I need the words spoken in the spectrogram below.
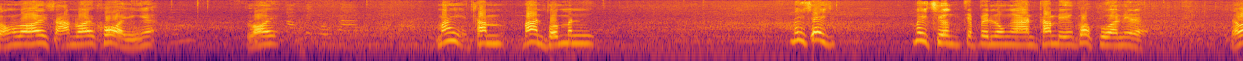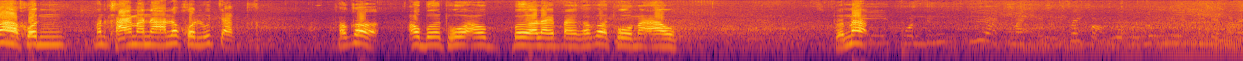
สองร้อยสามร้อยข้ออย่างเงี้ยร้อยทำเป็นโรงงานเลยเหรอคะไม่ทำบ้านผมมัน ไม่ใช่ ไม่เชิงจะเป็นโรงงานทำเองครอบครัวนี่แหละ แต่ว่าคนมันขายมานานแล้วคนรู้จัก เขาก็เอาเบอร์โทรเอาเบอร์อะไรไป เขาก็โทรมาเอา ส่วนมากคนถึงเลือกมากินไส้กรอกลุงลุงมีมีเด็ดอะไร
